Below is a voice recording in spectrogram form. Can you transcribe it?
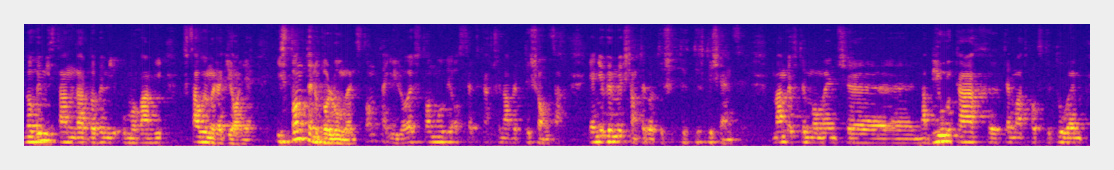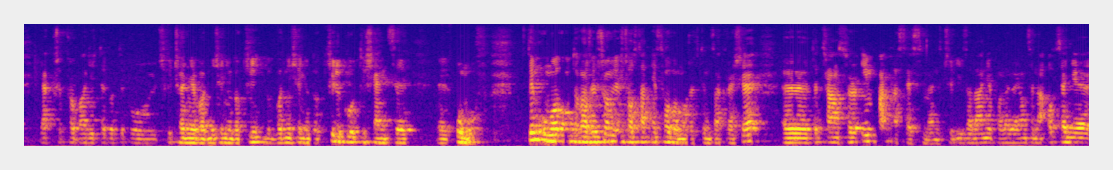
nowymi standardowymi umowami w całym regionie. I stąd ten wolumen, stąd ta ilość, stąd mówię o setkach czy nawet tysiącach. Ja nie wymyślam tego tych, tych, tych tysięcy. Mamy w tym momencie e, na biurkach temat pod tytułem jak przeprowadzić tego typu ćwiczenie w odniesieniu do, w odniesieniu do kilku tysięcy e, umów. Tym umowom towarzyszą, jeszcze ostatnie słowo może w tym zakresie, e, te Transfer Impact Assessment, czyli zadanie polegające na ocenie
